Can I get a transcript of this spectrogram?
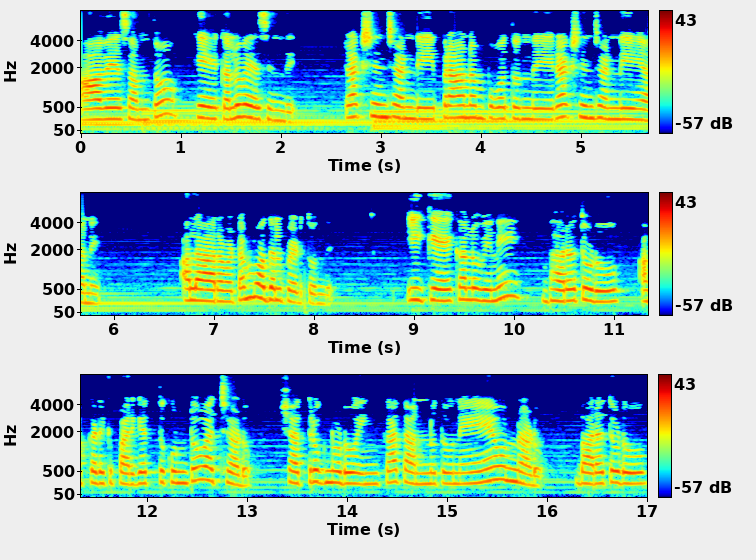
ఆవేశంతో కేకలు వేసింది రక్షించండి ప్రాణం పోతుంది రక్షించండి అని. అలా అరవటం మొదలు పెడుతుంది ఈ కేకలు విని భరతుడు అక్కడికి పరిగెత్తుకుంటూ వచ్చాడు. శత్రుఘ్నుడు ఇంకా తన్నుతూనే ఉన్నాడు. భరతుడు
